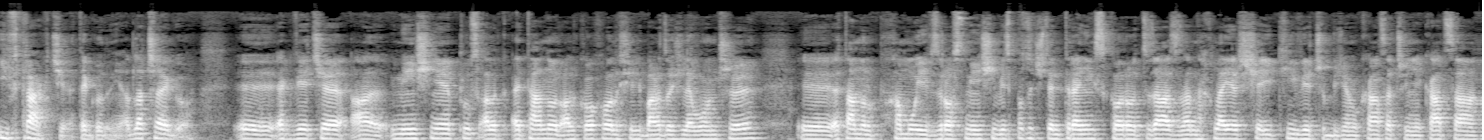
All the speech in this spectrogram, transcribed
I w trakcie tego dnia. Dlaczego? Y, Jak wiecie, mięśnie plus etanol, alkohol się bardzo źle łączy. Y, Etanol hamuje wzrost mięśni, więc po co ci ten trening, skoro zaraz za- nachlejesz się i kiwie, czy będzie miał kaca, czy nie kaca.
